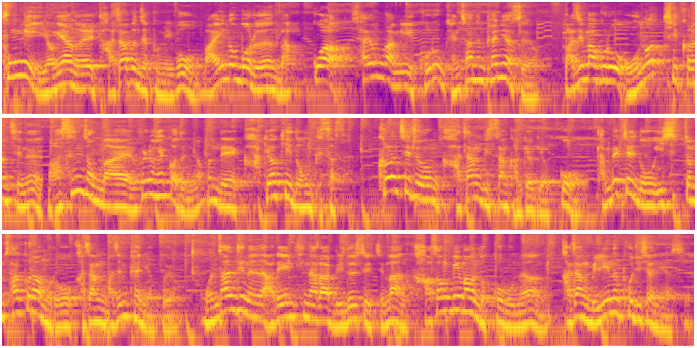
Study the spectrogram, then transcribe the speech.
풍미, 영양을 다 잡은 제품이고 마이노멀은 맛과 사용감이 고루 괜찮은 편이었어요. 마지막으로 오너티 크런치는 맛은 정말 훌륭했거든요. 근데 가격이 너무 비쌌어요. 크런치 중 가장 비싼 가격이었고 단백질도 20.4g으로 가장 낮은 편이었고요. 원산지는 아르헨티나라 믿을 수 있지만 가성비만 놓고 보면 가장 밀리는 포지션이었어요.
